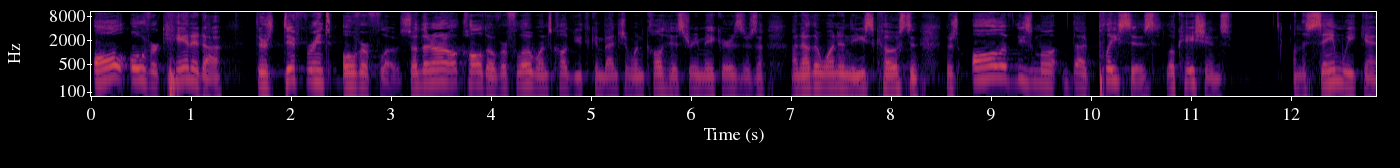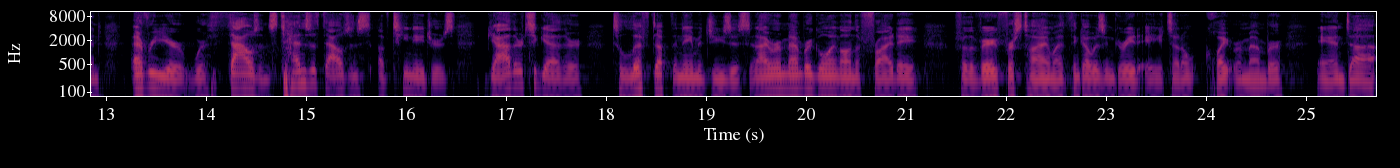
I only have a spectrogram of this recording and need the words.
all over Canada, there's different overflows. So they're not all called overflow. One's called Youth Convention, one called History Makers. There's a, another one in the East Coast. And there's all of these mo- uh, places, locations, on the same weekend every year where thousands, tens of thousands of teenagers gather together to lift up the name of Jesus. And I remember going on the Friday for the very first time. I think I was in grade eight. I don't quite remember. And uh,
